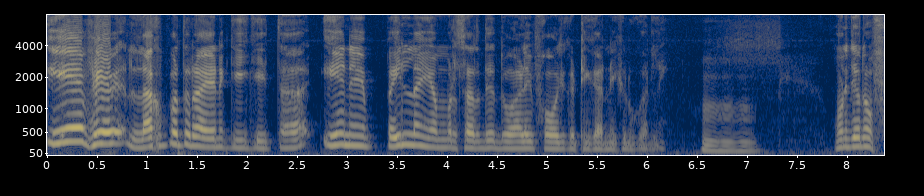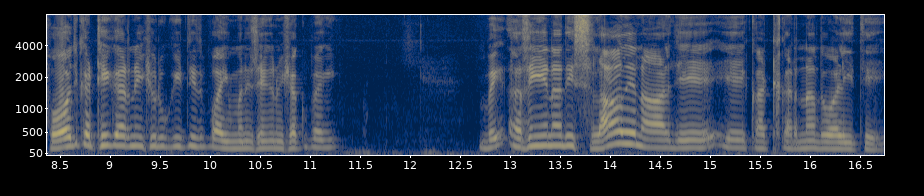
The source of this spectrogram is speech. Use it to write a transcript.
ਇਹ ਫਿਰ ਲਖਪਤ ਰਾਏ ਨੇ ਕੀ ਕੀਤਾ? ਇਹਨੇ ਪਹਿਲਾਂ ਹੀ ਅੰਮ੍ਰਿਤਸਰ ਦੇ ਦੁਆਲੇ ਫੌਜ ਇਕੱਠੀ ਕਰਨੀ ਸ਼ੁਰੂ ਕਰ ਲਈ। ਹੂੰ ਹੂੰ ਹੂੰ। ਹੁਣ ਜਦੋਂ ਫੌਜ ਇਕੱਠੀ ਕਰਨੀ ਸ਼ੁਰੂ ਕੀਤੀ ਤਾਂ ਭਾਈ ਮਨੀ ਸਿੰਘ ਨੂੰ ਸ਼ੱਕ ਪੈ ਗਈ। ਬਈ ਅਸੀਂ ਇਹਨਾਂ ਦੀ ਸਲਾਹ ਦੇ ਨਾਲ ਜੇ ਇਹ ਇਕੱਠ ਕਰਨਾ ਦਿਵਾਲੀ ਤੇ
